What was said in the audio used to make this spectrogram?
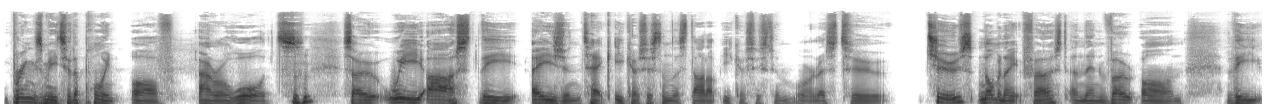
brings me to the point of our awards. Mm-hmm. So we asked the Asian tech ecosystem, the startup ecosystem, more or less, to choose, nominate first, and then vote on the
